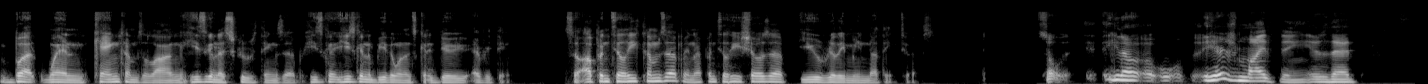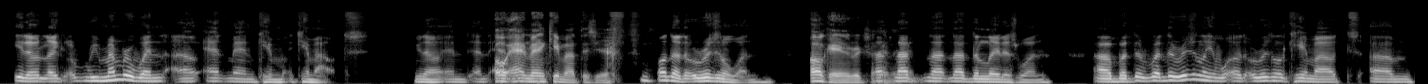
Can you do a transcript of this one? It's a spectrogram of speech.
But when Kang comes along, he's going to screw things up. He's going to he's going to be the one that's going to do everything. So up until he comes up and up until he shows up, you really mean nothing to us. So you know, here's my thing: is that you know, like remember when uh, Ant Man came came out, you know, and and Oh, Ant Man came out this year. oh no, the original one, Okay, the original. not not not, not the latest one, uh, but the when the originally uh, original came out, um,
